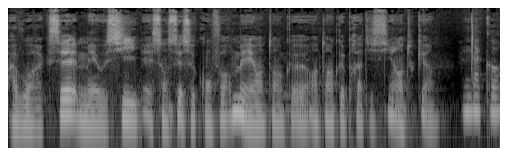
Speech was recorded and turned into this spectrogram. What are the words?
avoir accès, mais aussi est censé se conformer en tant que praticien en tout cas. D'accord.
